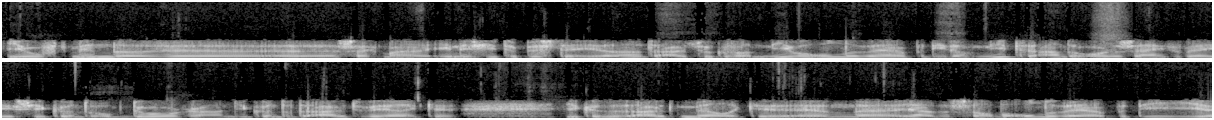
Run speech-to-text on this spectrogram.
Je hoeft minder uh, zeg maar energie te besteden aan het uitzoeken van nieuwe onderwerpen die nog niet aan de orde zijn geweest. Je kunt erop doorgaan, je kunt het uitwerken, je kunt het uitmelken. En ja, dat zijn allemaal onderwerpen die,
